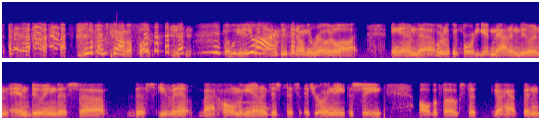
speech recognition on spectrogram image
yes, kind of fun. but we, you we are. We've been on the road a lot, and uh, we're looking forward to getting out and doing and doing this uh, this event back home again. And just it's it's really neat to see all the folks that have been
